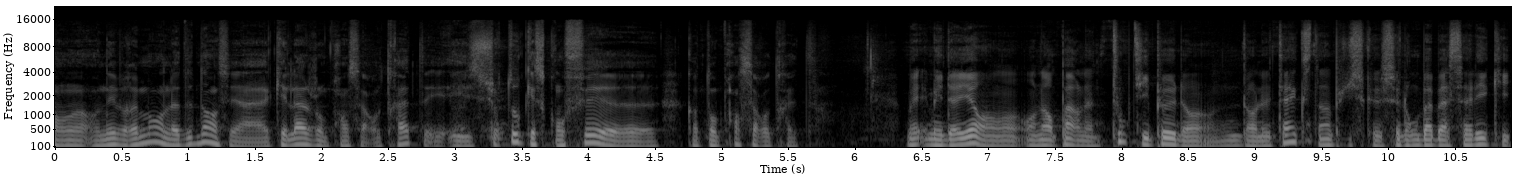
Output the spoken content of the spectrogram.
on est vraiment là-dedans. C'est à quel âge on prend sa retraite et, surtout qu'est-ce qu'on fait quand on prend sa retraite? Mais, d'ailleurs, on, en parle un tout petit peu dans, le texte, hein, puisque selon Baba Salé, qui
